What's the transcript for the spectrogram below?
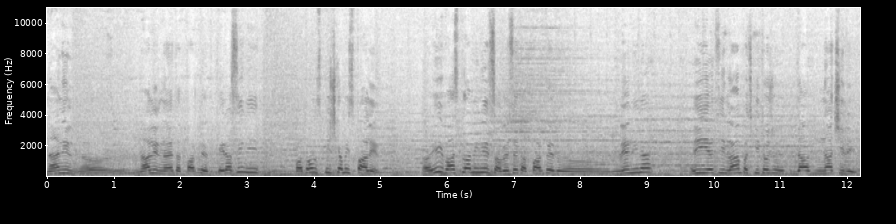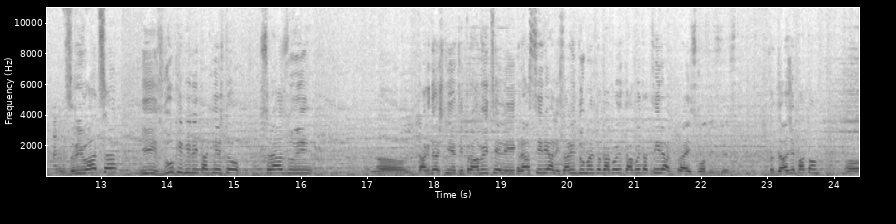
налил, э, налил на этот портрет керосин и потом спичками спалил. И воспламенился весь этот портрет э, Ленина. И эти лампочки тоже да, начали взрываться. И звуки были такие, что сразу и э, тогдашние эти правители растерялись. Они думали, что какой, какой-то теракт происходит здесь. Даже потом э,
